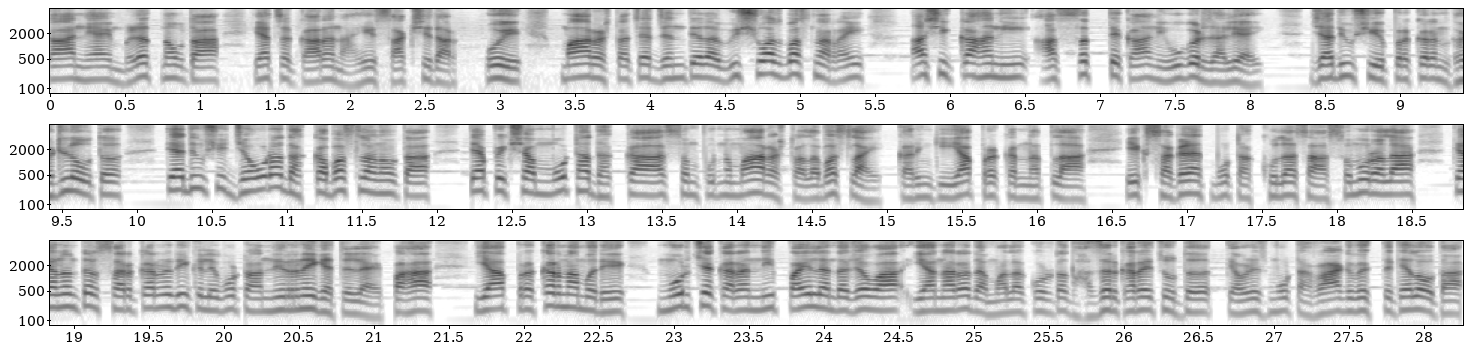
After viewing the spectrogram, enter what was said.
का न्याय मिळत नव्हता? याचं कारण आहे साक्षीदार. होय महाराष्ट्राच्या जनतेला विश्वास बसणार नाही अशी कहाणी आज सत्य कहाणी उघड झाली आहे. ज्या दिवशी हे प्रकरण घडलं होतं त्या दिवशी जेवढा धक्का बसला नव्हता त्यापेक्षा मोठा धक्का आज संपूर्ण महाराष्ट्राला बसला आहे. कारण की या प्रकरणातला एक सगळ्यात मोठा खुलासा समोर आला. त्यानंतर सरकारने देखील मोठा निर्णय घेतलेला आहे. पहा या प्रकरणामध्ये मोर्चेकरांनी पहिल्यांदा जेव्हा या नराधमाला कोर्टात हजर करायचं होतं त्यावेळेस मोठा राग व्यक्त केला होता.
